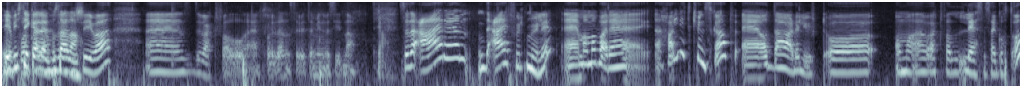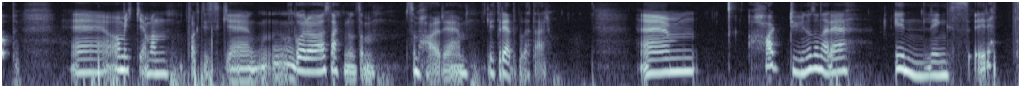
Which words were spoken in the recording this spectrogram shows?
Hvis det ikke er leverpostei, da. skiva. Eh, du i hvert fall eh, får denne C-vitaminen ved siden av. Ja. Så det er, eh, det er fullt mulig. Eh, man må bare ha litt kunnskap, eh, og da er det lurt å, å i hvert fall lese seg godt opp. Eh, om ikke man faktisk eh, går og snakker med noen som, som har eh, litt rede på dette her. Um, har du noen sånn derre yndlingsrett?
